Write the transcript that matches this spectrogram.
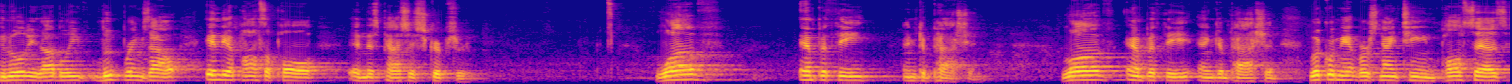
humility that I believe Luke brings out in the Apostle Paul in this passage of Scripture love, empathy, and compassion. Love, empathy, and compassion. Look with me at verse 19. Paul says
